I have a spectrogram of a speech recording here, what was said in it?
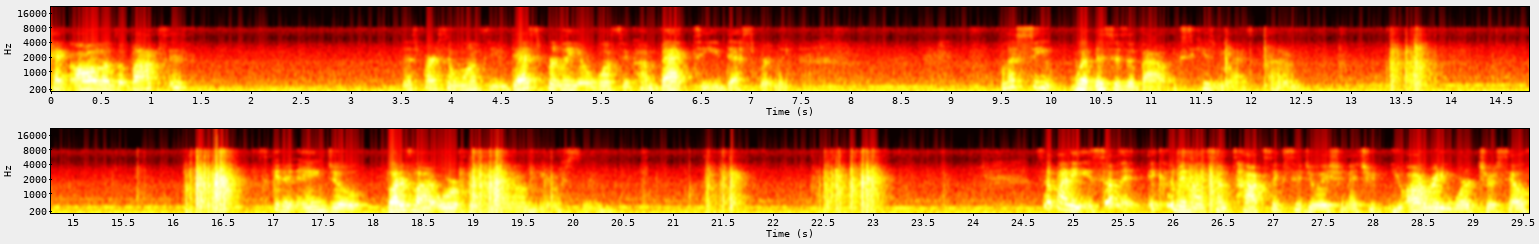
check all of the boxes. This person wants you desperately or wants to come back to you desperately. Let's see what this is about. Excuse me, guys. Um, let's get an angel butterfly oracle card on here. somebody something it could have been like some toxic situation that you you already worked yourself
